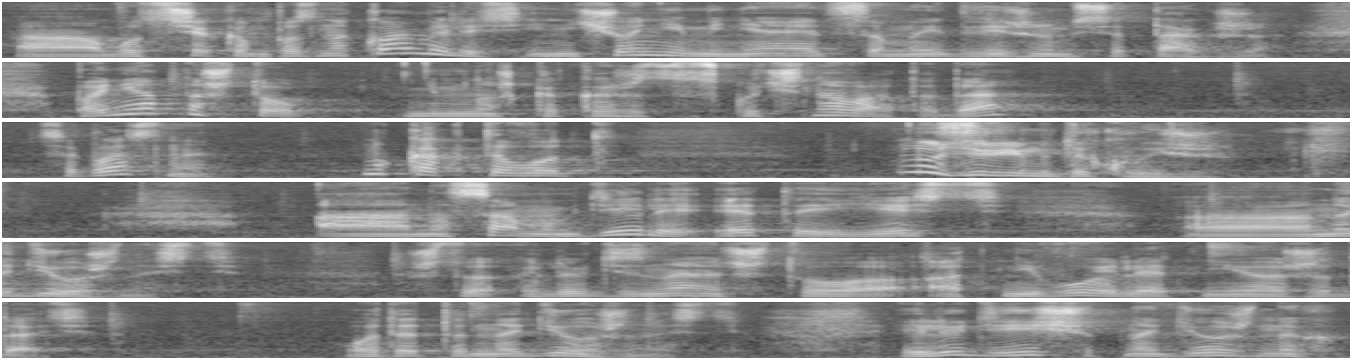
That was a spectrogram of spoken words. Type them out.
а, вот с человеком познакомились, и ничего не меняется, мы движемся так же. Понятно, что немножко кажется скучновато, да? Согласны? Ну, как-то вот, ну, все время такой же. А на самом деле это и есть а, надежность, что люди знают, что от него или от нее ожидать. Вот это надежность. И люди ищут надежных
